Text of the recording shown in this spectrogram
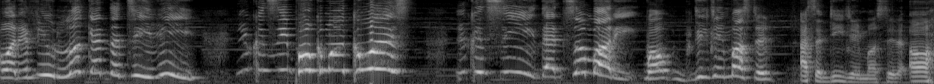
But if you look at the TV, you can see Pokemon Quest. You can see that somebody, well, DJ Mustard, I said DJ Mustard. Uh,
